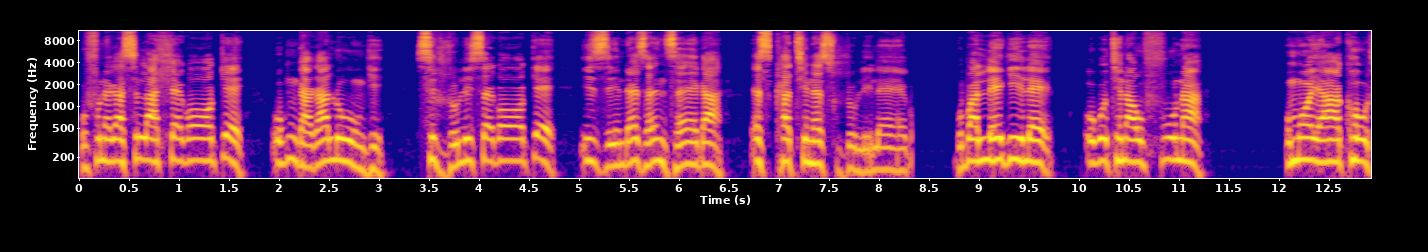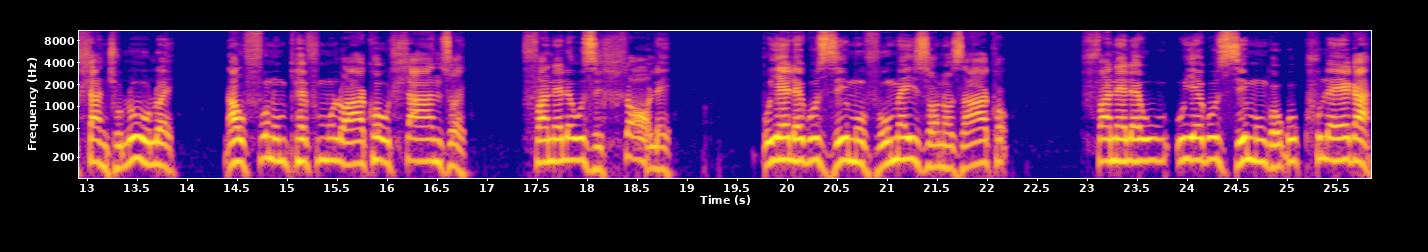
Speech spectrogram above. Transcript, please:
kufuneka silahle konke ukungakalungi sidlulise konke izinto ezenzeka esikhathini esidlulileko. Kubalekile ukuthi na ufuna umoya wakho uhlanjululwe na ufuna umphefumulo wakho uhlanzwe kufanele uzihlole buyele kuzimu uvume izono zakho. Kufanele uye kuzimu ngokukhuleka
